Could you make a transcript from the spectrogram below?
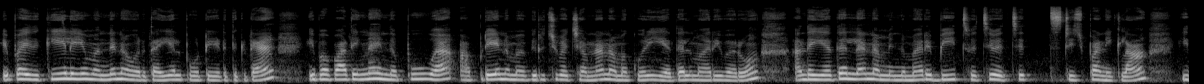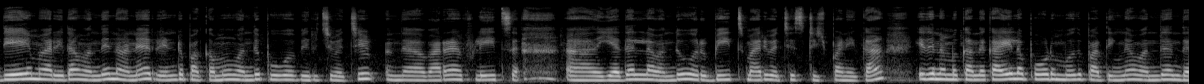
இப்போ இது கீழேயும் வந்து நான் ஒரு தையல் போட்டு எடுத்துக்கிட்டேன். இப்போ பார்த்திங்கன்னா இந்த பூவை அப்படியே நம்ம விரித்து வச்சோம்னா நமக்கு ஒரு எதல் மாதிரி வரும். அந்த எதலில் நம்ம இந்த மாதிரி பீட்ஸ் வச்சு வச்சு ஸ்டிச் பண்ணிக்கலாம். இதே மாதிரி தான் வந்து நான் ரெண்டு பக்கமும் வந்து பூவை விரித்து வச்சு இந்த வர ஃப்ளீட்ஸ் எதலில் வந்து ஒரு பீட்ஸ் மாதிரி வச்சு ஸ்டிச் பண்ணியிருக்கேன் இது நமக்கு அந்த கையில் போடும்போது பார்த்திங்கன்னா வந்து அந்த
